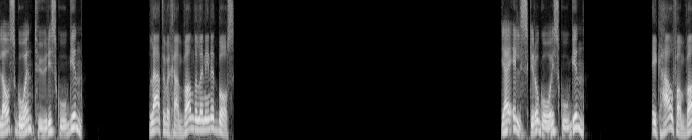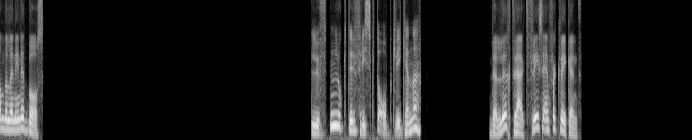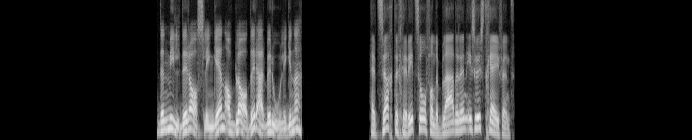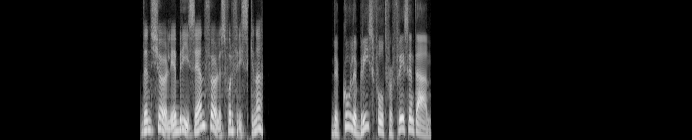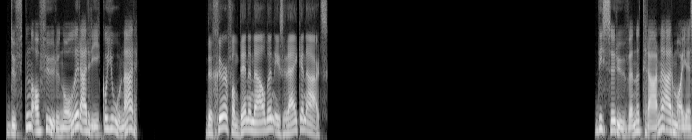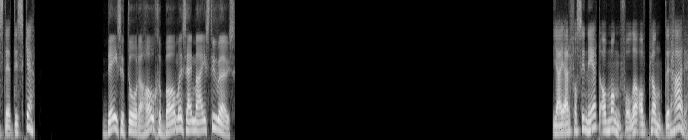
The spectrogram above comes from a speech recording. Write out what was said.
La oss gå en tur i skogen. Laten we gaan wandelen in het bos. Jeg elsker å gå i skogen. Ik hou van wandelen in het bos. Luften lukter friskt og oppkvikkende. De lucht ruikt fris en verkwikkend. Den milde raslingen av blader er beroligende. Het zachte geritsel van de bladeren is rustgevend. Den kjølige brisen føles forfriskende. De koele bries voelt verfrissend aan. Duften av furunåler er rik og jordnær. De geur van dennennaalden is rijk en aards. Disse ruvende trærne er majestetiske. Deze torenhoge bomen zijn majestueus. Jeg er fascinert av mangfoldet av planter her.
